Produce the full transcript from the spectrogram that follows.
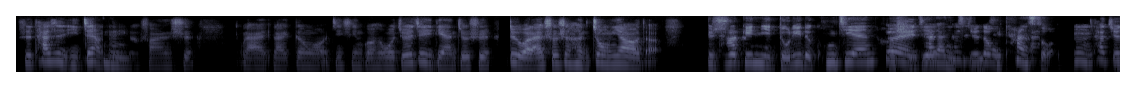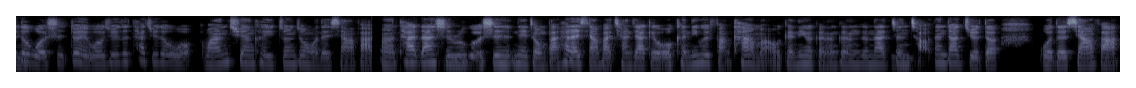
是他是以这样的一嗯。个方式来来跟我进行沟通，我觉得这一点就是对我来说是很重要的。就是说给你独立的空间和时对，间，让你自己去探索。嗯，他觉得嗯我是对，我觉得他觉得我完全可以尊重我的想法。嗯，他当时如嗯果是那种把他的想法强加给我，我肯定会反抗嘛，我肯定会可能跟跟他争嗯吵。但他觉得我的想法，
